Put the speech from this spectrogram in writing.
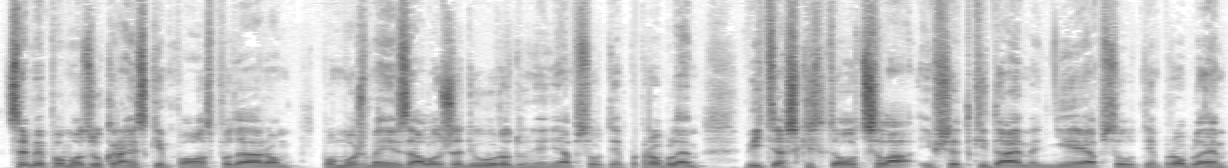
Chceme pomôcť ukrajinským polnospodárom, pomôžeme im založiť úrodu, nie je absolútne problém. Výťažky z toho cla im všetky dajme, nie je absolútne problém.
